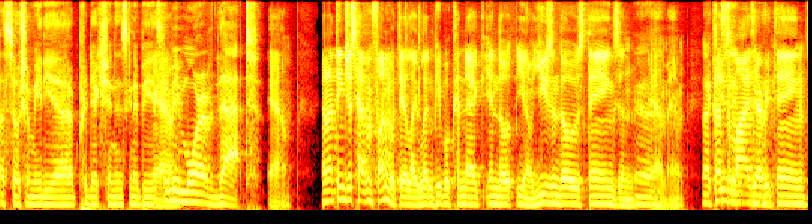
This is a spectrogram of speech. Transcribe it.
uh, social media prediction is going to be. It's yeah. going to be more of that. Yeah. And I think just having fun with it, like letting people connect in those, you know, using those things and yeah, man, like customize using, everything.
